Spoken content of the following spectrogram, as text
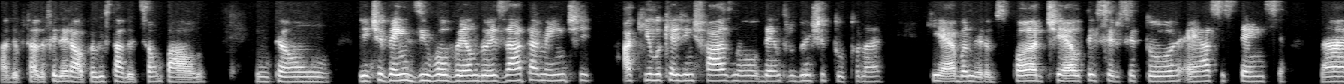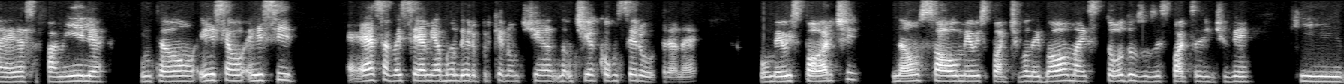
a deputada federal pelo estado de São Paulo. Então, a gente vem desenvolvendo exatamente aquilo que a gente faz no, dentro do Instituto, né? Que é a bandeira do esporte, é o terceiro setor, é a assistência, né? é essa família. Então, esse é, esse, essa vai ser a minha bandeira, porque não tinha, não tinha como ser outra, né? O meu esporte, não só o meu esporte voleibol, mas todos os esportes a gente vê que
